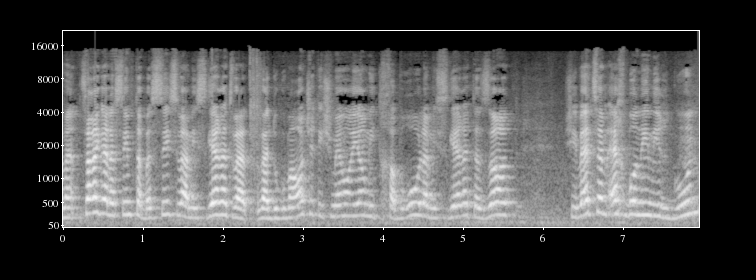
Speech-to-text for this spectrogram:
ואני רוצה רגע לשים את הבסיס והמסגרת, וה... והדוגמאות שתשמעו היום יתחברו למסגרת הזאת, שהיא בעצם איך בונים ארגון,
